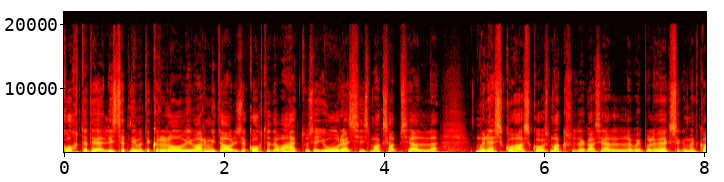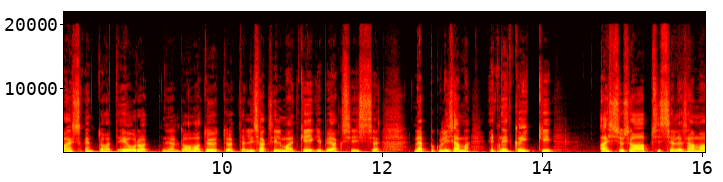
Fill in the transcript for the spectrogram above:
kohtade lihtsalt niimoodi Krõlovi farmi taolise kohtade vahetuse juures siis maksab seal mõnes kohas koos maksudega seal võib-olla üheksakümmend, kaheksakümmend tuhat eurot nii-öelda oma töötajatele lisaks, ilma et keegi peaks siis näppugi lisama, et neid kõiki asju saab siis sellesama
